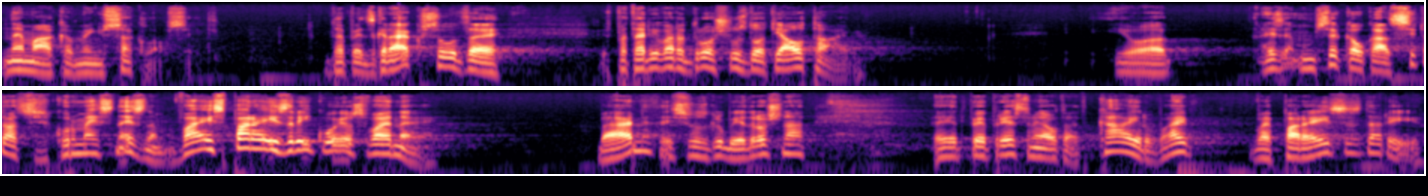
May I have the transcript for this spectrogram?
nemākam viņu saklausīt. Tāpēc grēku sūdzē jūs pat arī varat droši uzdot jautājumu. Jo reizēm mums ir kaut kādas situācijas, kur mēs nezinām, vai es pareizi rīkojos vai nē. Bērni, es jūs gribu iedrošināt, ejiet pie priestiem un jautājiet, kā ir, vai, vai pareizi es darīju?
